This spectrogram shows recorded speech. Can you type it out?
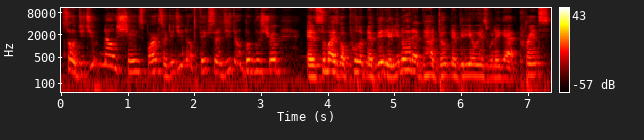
So, did you know Shane Sparks, or did you know Fik-Shun, or did you know Boogaloo Shrimp? And somebody's going to pull up that video. You know how, that, how dope that video is when they got Prince,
